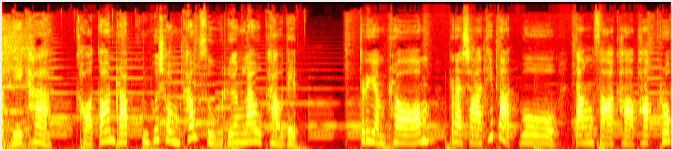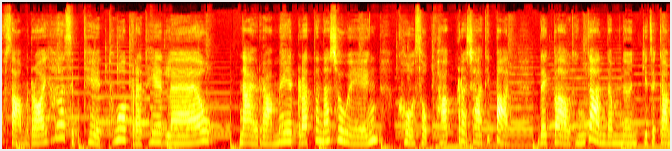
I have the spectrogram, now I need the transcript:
ัสดีค่ะ ขอต้อนรับคุณผู้ชมเข้าสู่เรื่องเล่าข่าวเด็ด เตรียมพร้อม ประชาธิปัตย์โว ตั้งสาขาพักครบ 350 เขตทั่วประเทศแล้ว นายราเมศรัตนชเวง โฆษกพักประชาธิปัตย์ได้กล่าวถึงการดำเนินกิจกรรม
